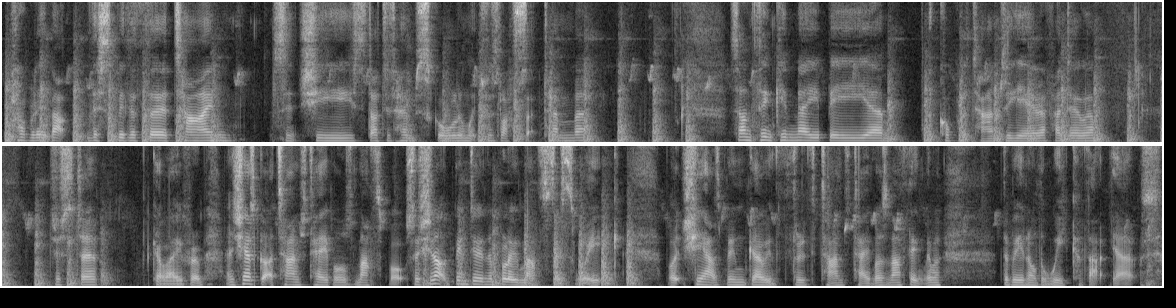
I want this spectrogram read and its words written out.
Probably about, this will be the third time since she started homeschooling, which was last September. So I'm thinking maybe um, a couple of times a year if I do them, just to go over them. And she has got a times tables maths book, so she's not been doing the blue maths this week, but she has been going through the times tables, and I think there will there'll be another week of that yet.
